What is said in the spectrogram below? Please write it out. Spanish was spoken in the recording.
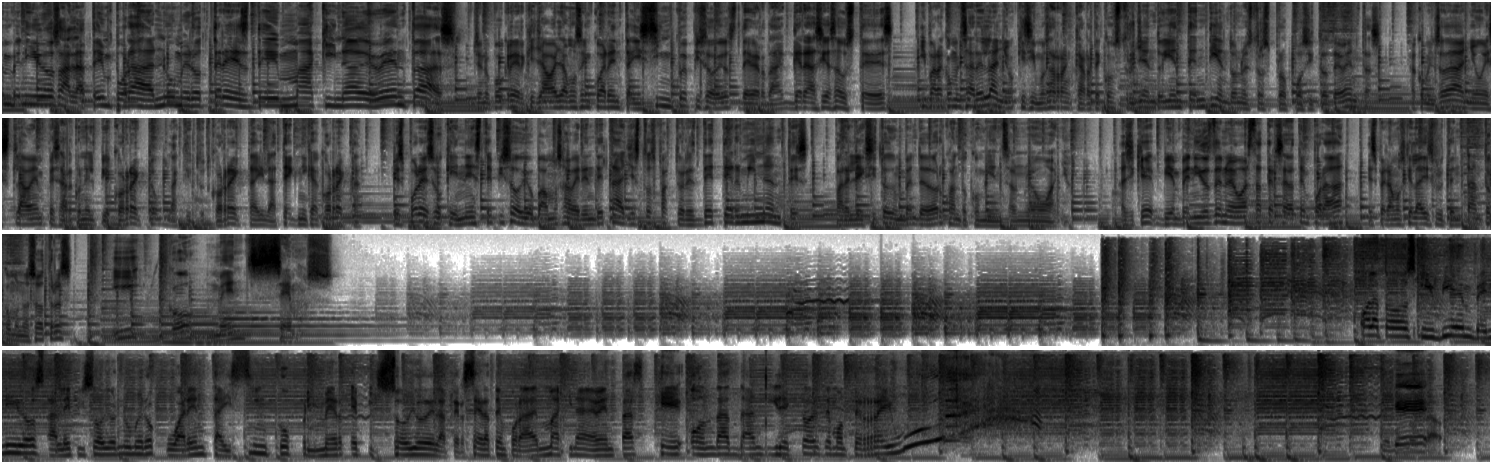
Bienvenidos a la temporada número 3 de Máquina de Ventas. Yo no puedo creer que ya vayamos en 45 episodios, de verdad, gracias a ustedes. Y para comenzar el año quisimos arrancar de construyendo y entendiendo nuestros propósitos de ventas. A comienzo de año es clave empezar con el pie correcto, la actitud correcta y la técnica correcta. Es por eso que en este episodio vamos a ver en detalle estos factores determinantes para el éxito de un vendedor cuando comienza un nuevo año. Así que bienvenidos de nuevo a esta tercera temporada. Esperamos que la disfruten tanto como nosotros y comencemos. Hola a todos y bienvenidos al episodio número 45, primer episodio de la tercera temporada de Máquina de Ventas. ¿Qué onda dan directo desde Monterrey? Qué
